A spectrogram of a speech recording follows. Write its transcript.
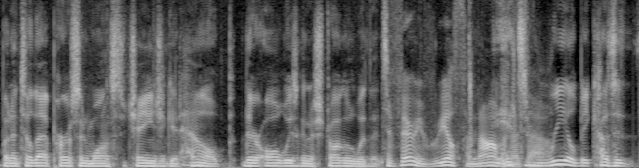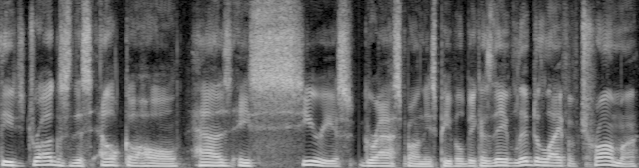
but until that person wants to change and get help, they're always going to struggle struggle with it. It's a very real phenomenon. It's though. real because it, these drugs, this alcohol, has a serious grasp on these people because they've lived a life of trauma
